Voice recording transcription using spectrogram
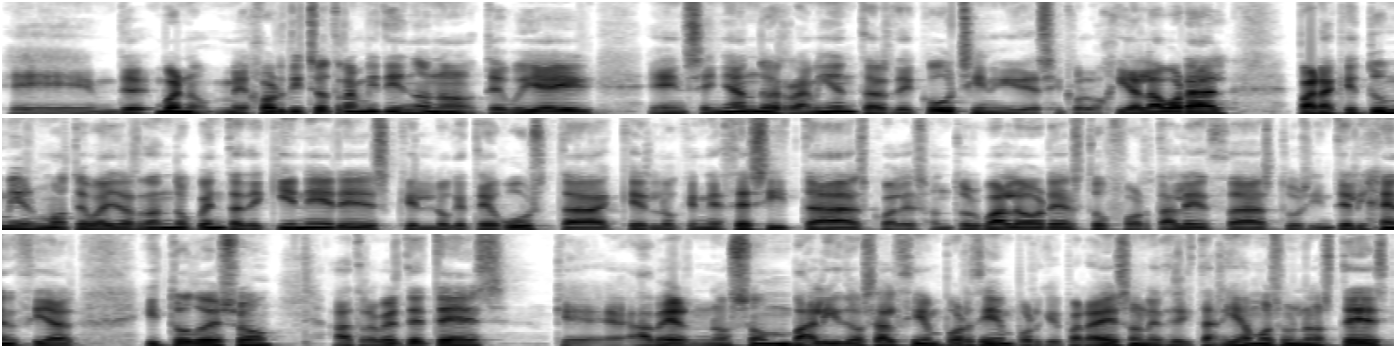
eh, bueno, mejor dicho, transmitiendo, no, te voy a ir enseñando herramientas de coaching y de psicología laboral para que tú mismo te vayas dando cuenta de quién eres, qué es lo que te gusta, qué es lo que necesitas, cuáles son tus valores, tus fortalezas, tus inteligencias y todo eso a través de test que, a ver, no son válidos al 100%, porque para eso necesitaríamos unos test,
